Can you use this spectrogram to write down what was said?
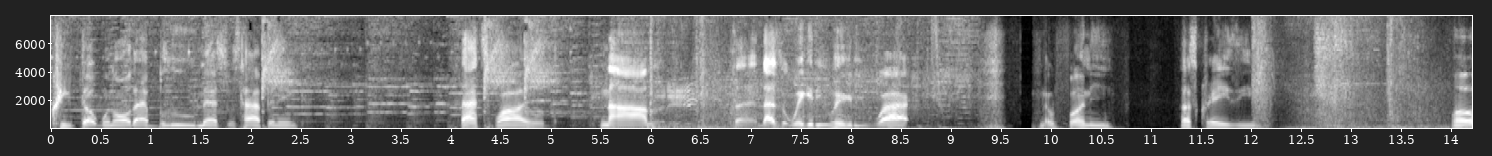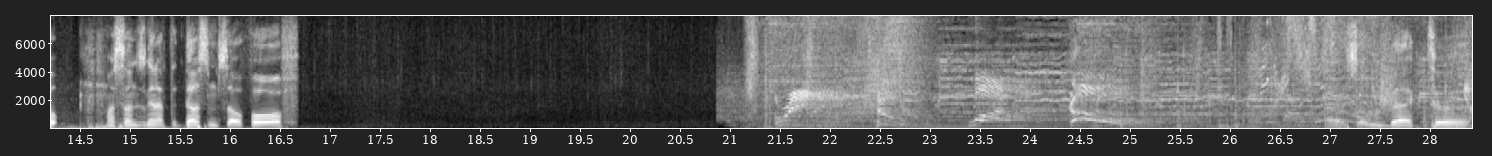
creeped up when all that blue mess was happening. That's wild. Nah, I'm. That's a wiggity wiggity whack. no funny. That's crazy. Well, my son's gonna have to dust himself off. Three, two, one, go! Alright, so we back to.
